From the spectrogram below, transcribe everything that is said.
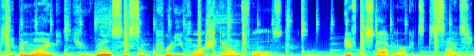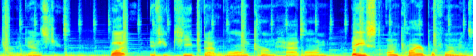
keep in mind you will see some pretty harsh downfalls if the stock market decides to turn against you. But if you keep that long term hat on, based on prior performance,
